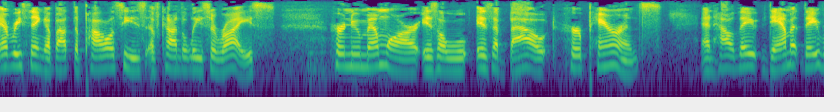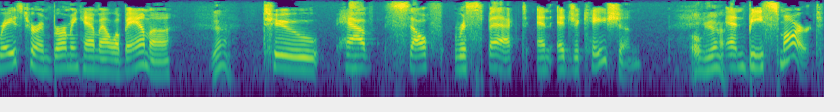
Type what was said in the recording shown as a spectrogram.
everything about the policies of Condoleezza Rice, her new memoir is a, is about her parents and how they, damn it, they raised her in Birmingham, Alabama Yeah. to have self-respect and education Oh yeah. and be smart.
